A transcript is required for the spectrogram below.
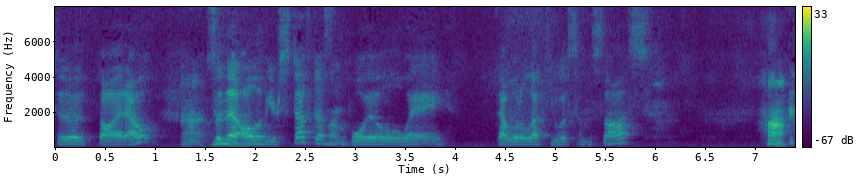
to thaw it out, Ah, so that all of your stuff doesn't boil away. That would have left you with some sauce. Huh.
